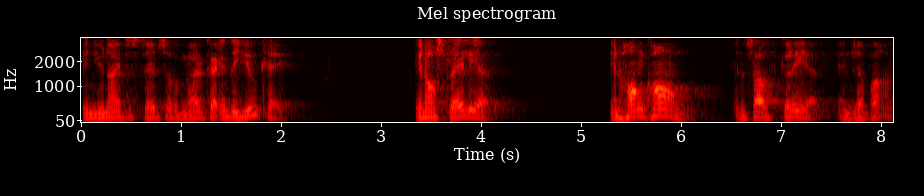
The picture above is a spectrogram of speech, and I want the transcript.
in the United States of America, in the UK, in Australia, in Hong Kong, in South Korea, in Japan.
